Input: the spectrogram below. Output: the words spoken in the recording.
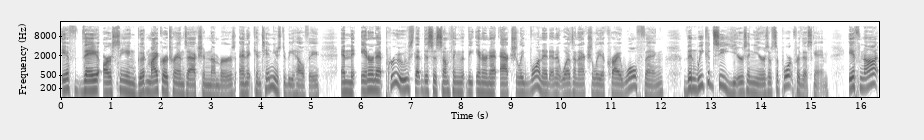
if they are seeing good microtransaction numbers and it continues to be healthy and the internet proves that this is something that the internet actually wanted and it wasn't actually a cry wolf thing then we could see years and years of support for this game. If not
